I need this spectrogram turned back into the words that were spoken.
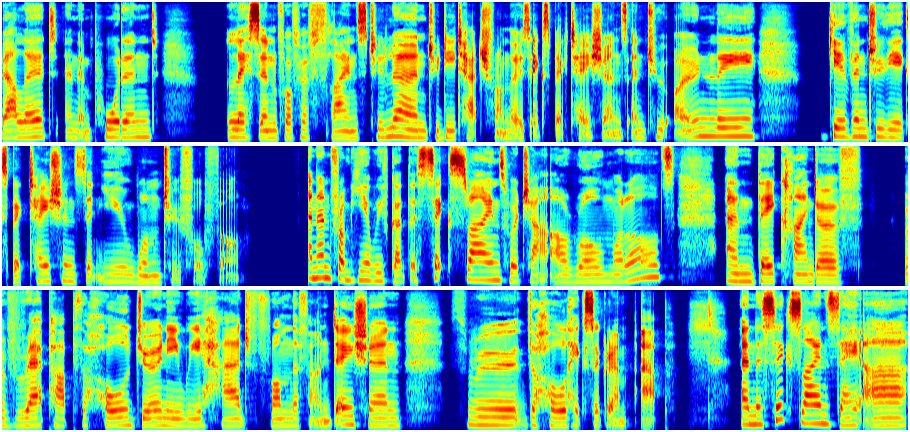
valid and important lesson for fifth lines to learn to detach from those expectations and to only give into the expectations that you want to fulfill. And then from here, we've got the six lines, which are our role models, and they kind of wrap up the whole journey we had from the foundation through the whole hexagram app. And the six lines, they are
